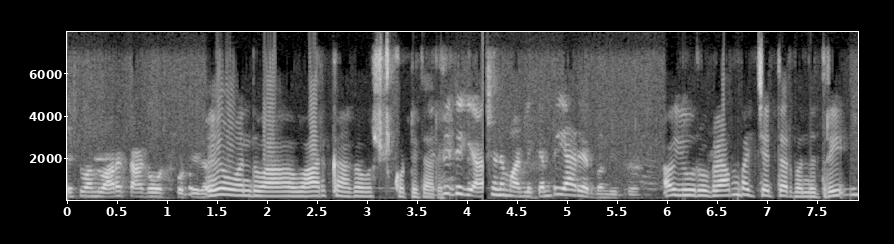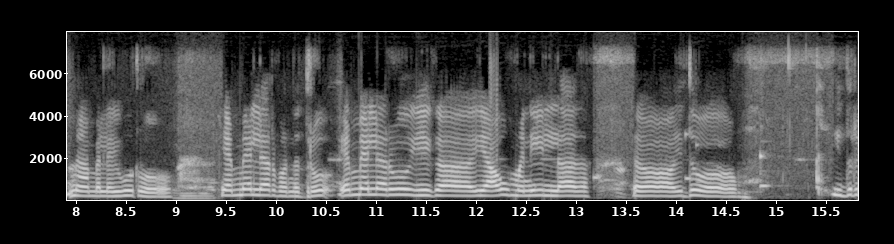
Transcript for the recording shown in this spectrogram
ಎಷ್ಟು ಒಂದ್ ವಾರಕ್ಕೆ ಆಗೋವಷ್ಟು ಕೊಟ್ಟಿದ್ದಾರೆ ಏ, ಒಂದು ವಾ- ಕೊಟ್ಟಿದ್ದಾರೆ. ವಿಸಿಟಿಗೆ ಮಾಡ್ಲಿಕ್ಕೆ ಅಂತ ಯಾರ್ಯಾರು ಬಂದಿದ್ರು? ಇವರು ಗ್ರಾಮ ಪಂಚಾಯತ್ ಅವ್ರು ಬಂದಿದ್ರಿ. ಆಮೇಲೆ ಇವರು ಎಂ ಎಲ್ ಎರ್ ಬಂದಿದ್ರು. ಎಂ ಎಲ್ ಎರು ಈಗ ಯಾವ ಮನಿ ಇಲ್ಲ ಆ, ಇದು ಇದ್ರ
